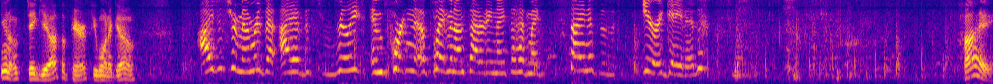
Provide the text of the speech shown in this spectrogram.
you know, dig you up a pair if you want to go. I just remembered that I have this really important appointment on Saturday night to have my sinuses irrigated. Hi.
